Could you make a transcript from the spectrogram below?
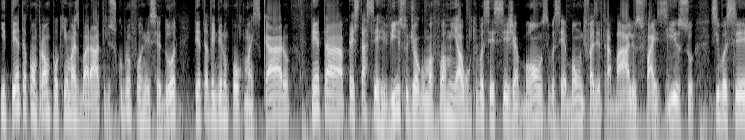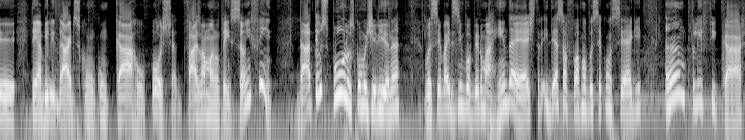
e tenta comprar um pouquinho mais barato, descubra um fornecedor, tenta vender um pouco mais caro, tenta prestar serviço de alguma forma em algo que você seja bom. Se você é bom de fazer trabalhos, faz isso. Se você tem habilidades com, com carro, poxa, faz uma manutenção, enfim, dá teus pulos, como diria, né? Você vai desenvolver uma renda extra e dessa forma você consegue amplificar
